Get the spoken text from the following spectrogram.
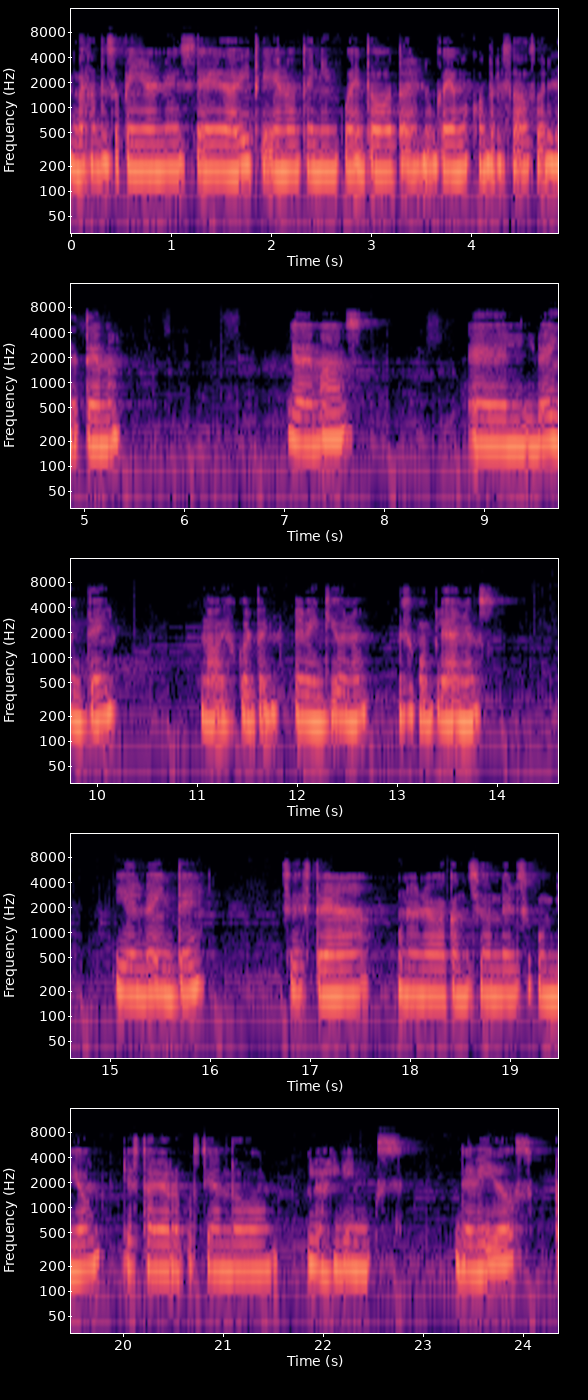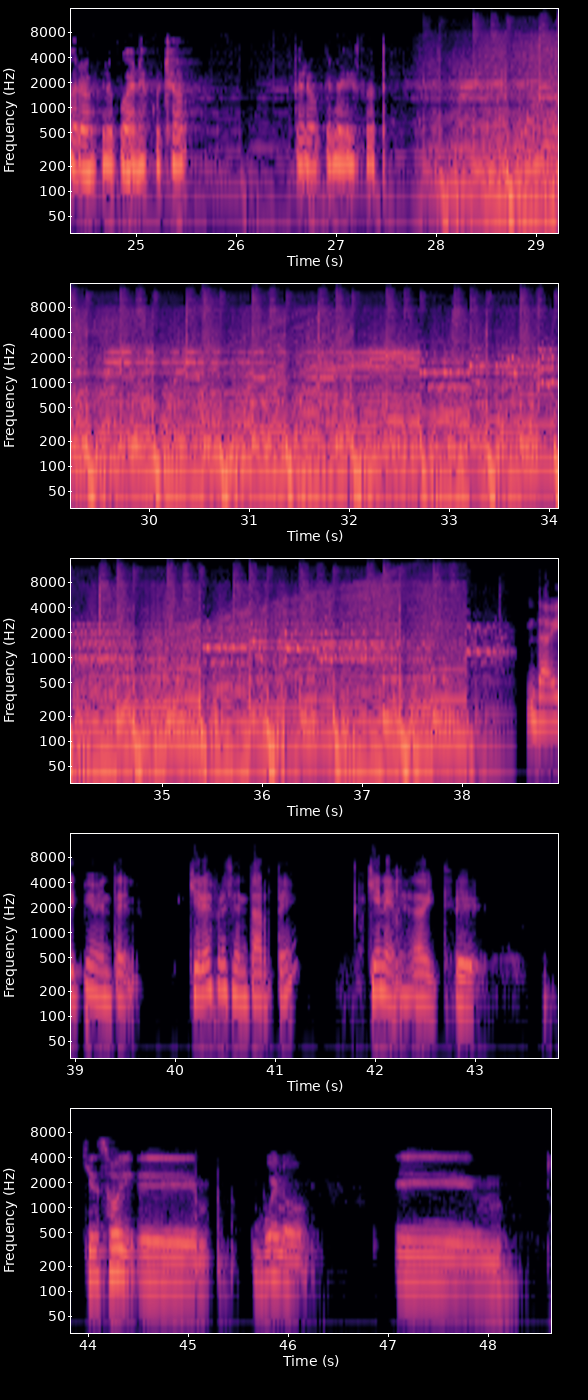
Bastantes opiniones de David que yo no tenía en cuenta o tal vez nunca habíamos conversado sobre ese tema. Y además, el 20 no, disculpen, el 21 de su cumpleaños. Y el 20 se estrena una nueva canción del Sucumbión. Yo estaré reposteando los links debidos para que lo puedan escuchar. Espero que lo disfruten. David Pimentel. ¿Quieres presentarte? ¿Quién eres, David? Eh, ¿Quién soy? Eh, bueno, eh,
